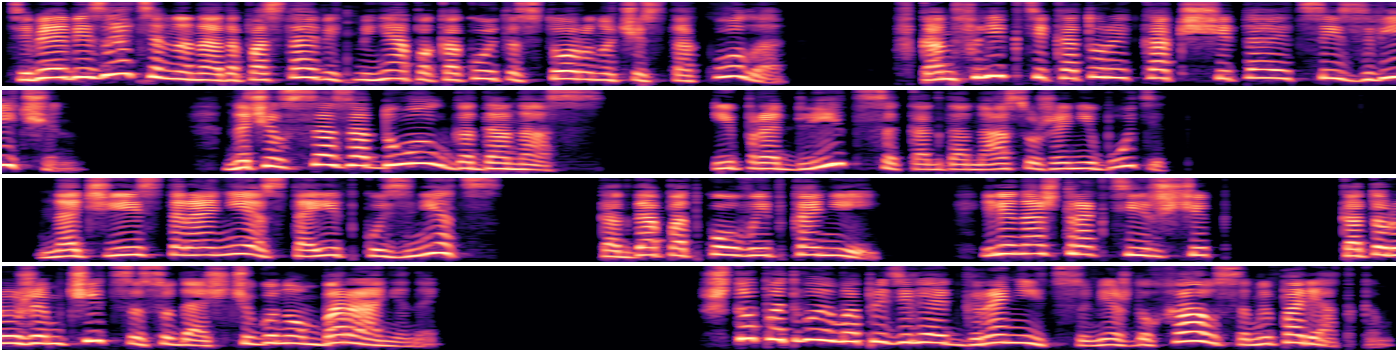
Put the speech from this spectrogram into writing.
Тебе обязательно надо поставить меня по какую-то сторону чистокола в конфликте, который, как считается, извечен, начался задолго до нас и продлится, когда нас уже не будет. На чьей стороне стоит кузнец, когда подковывает коней, или наш трактирщик, который уже мчится сюда с чугуном баранины? Что, по-твоему, определяет границу между хаосом и порядком?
